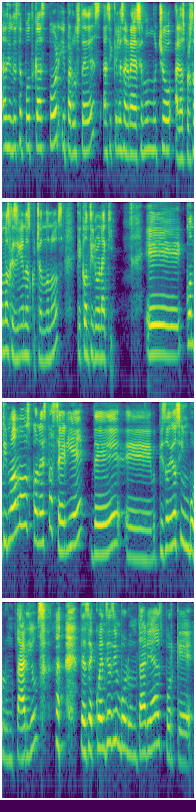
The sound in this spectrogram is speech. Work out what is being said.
haciendo este podcast por y para ustedes, así que les agradecemos mucho a las personas que siguen escuchándonos que continúen aquí. Eh, continuamos con esta serie de eh, episodios involuntarios, de secuencias involuntarias, porque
